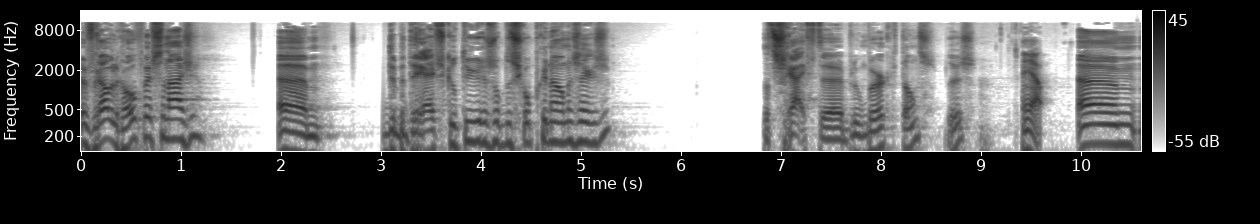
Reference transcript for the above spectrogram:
een vrouwelijk hoofdpersonage. Um, de bedrijfscultuur is op de schop genomen, zeggen ze. Dat schrijft uh, Bloomberg thans, dus. Ja. Um,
